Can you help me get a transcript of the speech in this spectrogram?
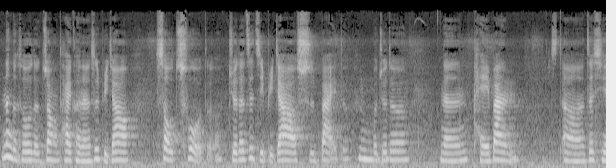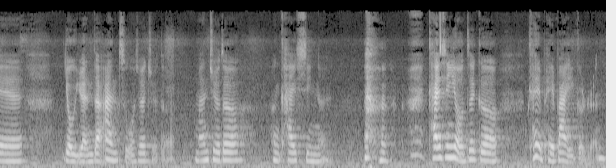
那个时候的状态可能是比较受挫的，觉得自己比较失败的。我觉得能陪伴。呃，这些有缘的案子，我就觉得蛮觉得很开心的，开心有这个可以陪伴一个人，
